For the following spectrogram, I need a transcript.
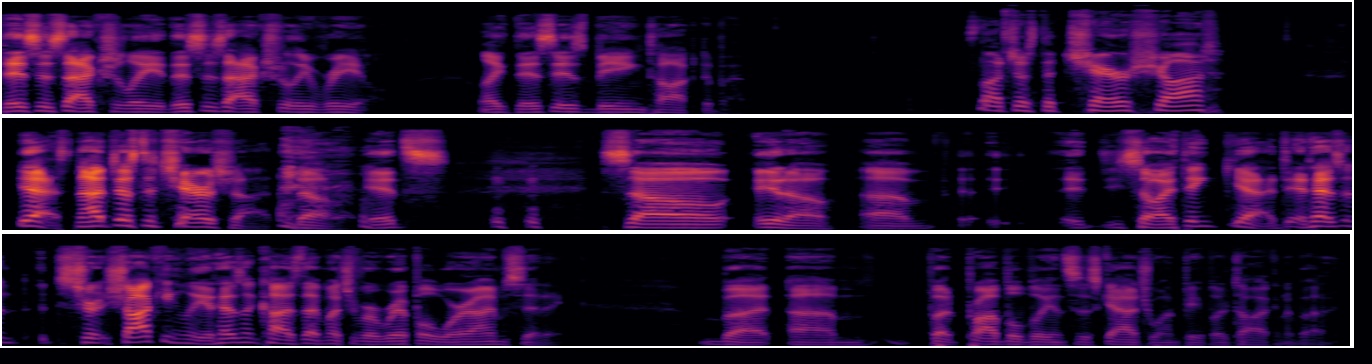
this is actually this is actually real like this is being talked about it's not just a chair shot. yes not just a chair shot no it's so you know um it, so i think yeah it, it hasn't sh- shockingly it hasn't caused that much of a ripple where i'm sitting but um but probably in saskatchewan people are talking about it.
